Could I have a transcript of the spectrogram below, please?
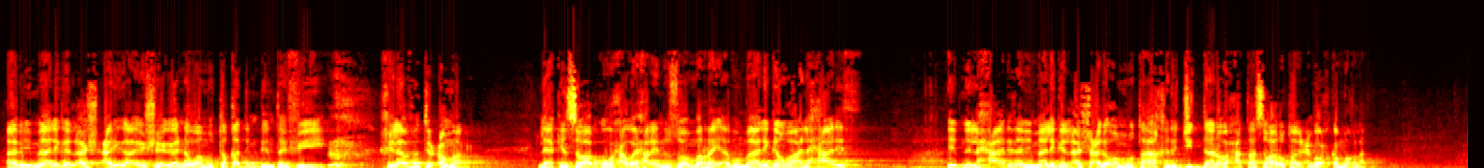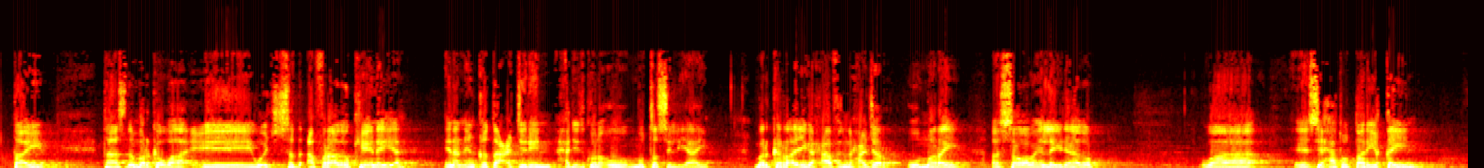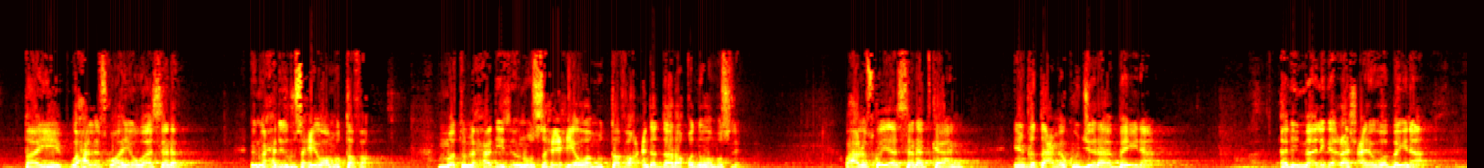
abi maalik alashcariga ay sheegeenna waa mutaqadim dhintay fii khilaafati cumar laakiin sawaabku waxaa way xalaynu soo maray abu maaligan waa alxaari ibn اxaari abi mali alashcari oo mutaahir jiddan oo xataa sakhaaru taabicin ba wax ka maqla ayib taasna marka waa e, wej afraadoo keenaya inaan inqiaac jirin xadiidkuna uu mutasil yahay. Marka ra'yiga xaafid ibn xajar uu maray asawaaba in la yidhaahdo waa e, sixatu ariiqayn ayib waxaa la isku haya waa sanad. Inuu xadiidku saxiix waa muttafaq. Matnulxadiid inuu saxiix ya waa muttafaq cinda daaraqudni waa muslim. Waxaa la isku hayaa sanadkan inqiaac ma ku jiraa bayna abi maalik alashcari wa bayna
